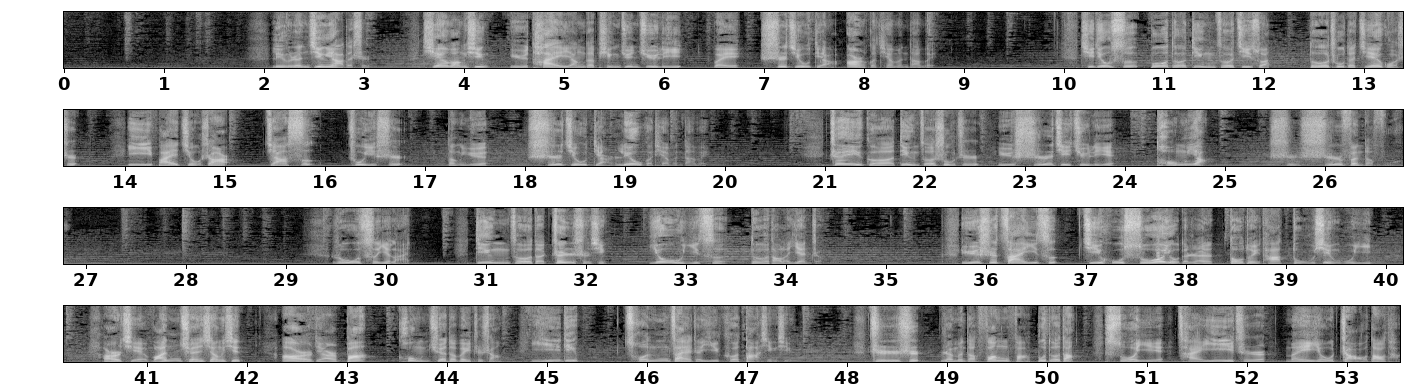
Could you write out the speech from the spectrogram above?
令人惊讶的是，天王星与太阳的平均距离为十九点二个天文单位。提丢斯波德定则计算得出的结果是，一百九十二加四除以十等于十九点六个天文单位。这个定则数值与实际距离同样是十分的符合。如此一来。定则的真实性又一次得到了验证。于是，再一次，几乎所有的人都对他笃信无疑，而且完全相信二点八空缺的位置上一定存在着一颗大行星，只是人们的方法不得当，所以才一直没有找到它。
